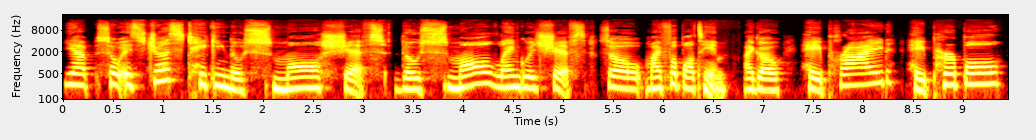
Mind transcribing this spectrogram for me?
Yep. So it's just taking those small shifts, those small language shifts. So my football team, I go, hey, pride, hey, purple,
